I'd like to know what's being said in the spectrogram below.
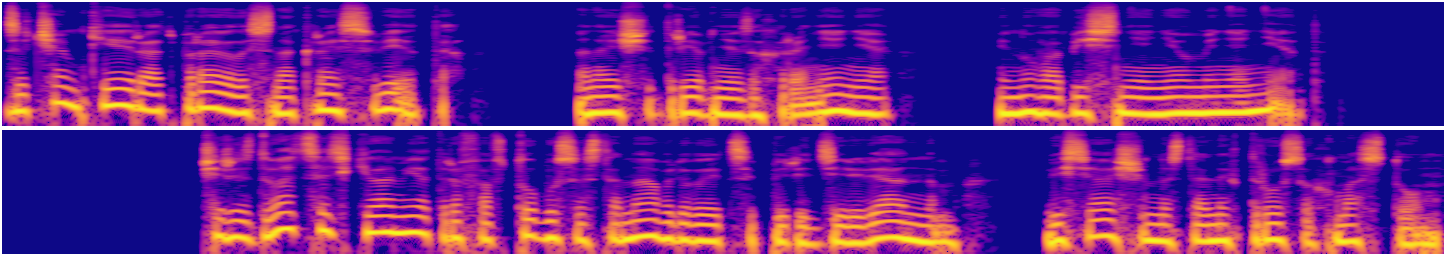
Зачем Кейра отправилась на край света? Она ищет древнее захоронение, иного объяснения у меня нет. Через 20 километров автобус останавливается перед деревянным, висящим на стальных тросах мостом.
